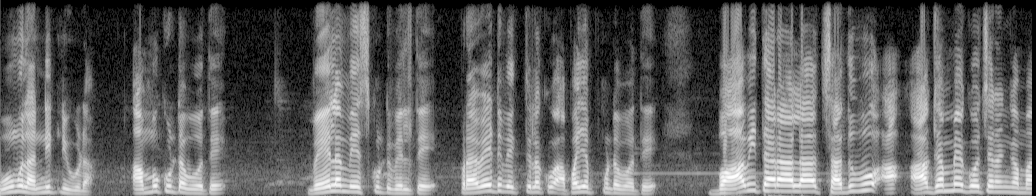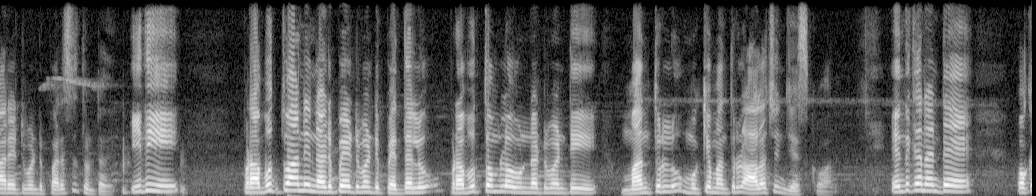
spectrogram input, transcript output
భూములన్నిటిని కూడా అమ్ముకుంటూ పోతే వేలం వేసుకుంటూ వెళ్తే ప్రైవేటు వ్యక్తులకు అప్పచెప్పుకుంటూ పోతే భావితరాల చదువు ఆగమ్య గోచరంగా మారేటువంటి పరిస్థితి ఉంటుంది. ఇది ప్రభుత్వాన్ని నడిపేటువంటి పెద్దలు ప్రభుత్వంలో ఉన్నటువంటి మంత్రులు ముఖ్యమంత్రులు ఆలోచన చేసుకోవాలి. ఎందుకనంటే ఒక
